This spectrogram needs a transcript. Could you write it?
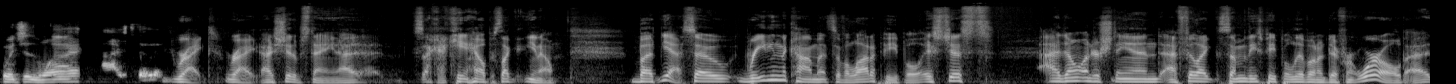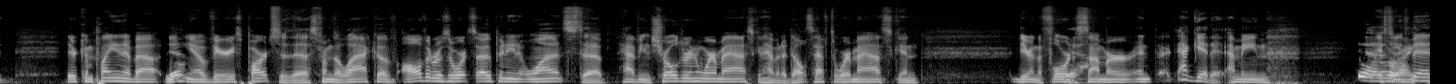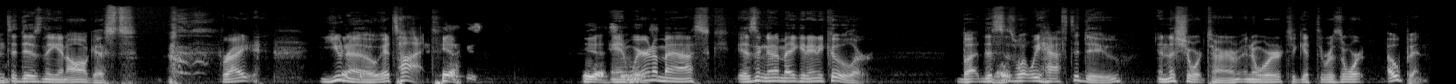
Which is why I said it. Right, right. I should abstain. I it's like I can't help. It's like you know, but yeah. So reading the comments of a lot of people, it's just I don't understand. I feel like some of these people live on a different world. I, they're complaining about Yeah. you know various parts of this, from the lack of all the resorts opening at once to having children wear masks and having adults have to wear masks and during the Florida Yeah. summer. And I get it. I mean, Yeah, if you've right. been to Disney in August, right, you know it's hot. yeah, yes, and wearing is. a mask isn't going to make it any cooler. But this is what we have to do in the short term in order to get the resort open.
